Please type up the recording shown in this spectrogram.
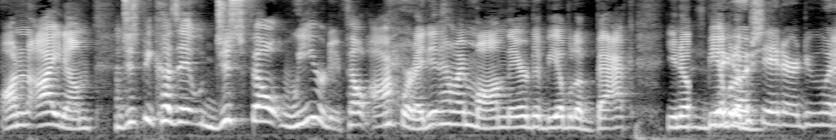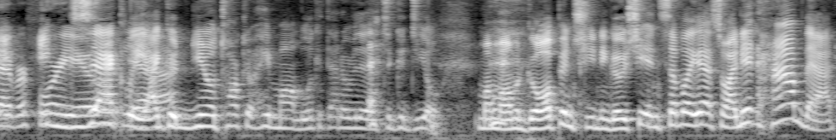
on an item, just because it just felt weird. It felt awkward. I didn't have my mom there to be able to back, you know, be able to negotiate or do whatever for you Exactly. I could, you know, talk to, hey mom, look at that over there. That's a good deal. My mom would go up and she'd negotiate and stuff like that. So I didn't have that.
